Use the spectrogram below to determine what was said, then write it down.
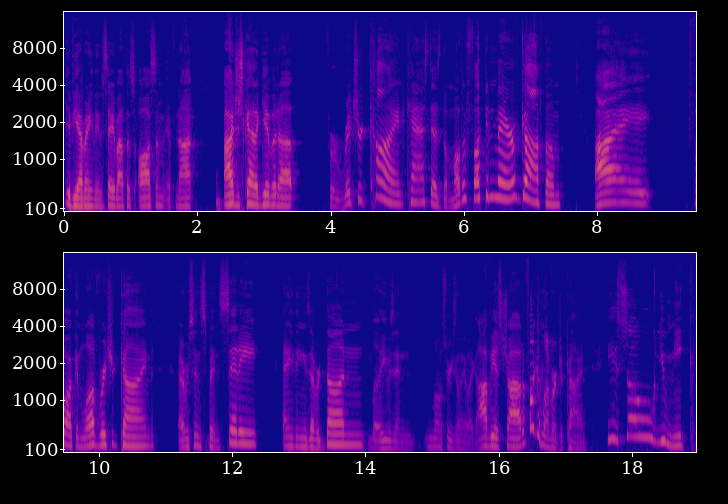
If you have anything to say about this, awesome. If not, I just got to give it up for Richard Kind cast as the motherfucking mayor of Gotham. I fucking love Richard Kind ever since Spin City. Anything he's ever done, he was in most recently like Obvious Child. I fucking love Richard Kind. He's so unique,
